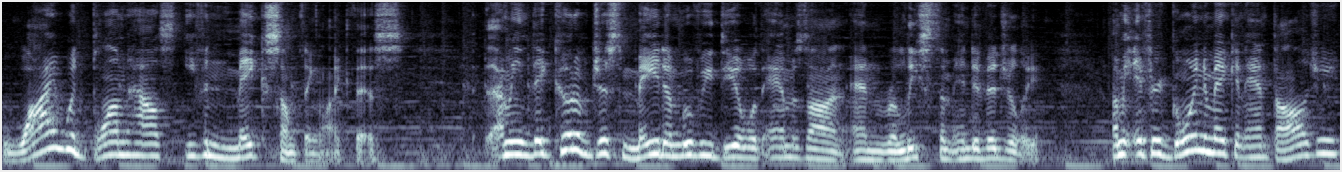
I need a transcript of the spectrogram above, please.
Why would Blumhouse even make something like this? I mean, they could have just made a movie deal with Amazon and released them individually. I mean, if you're going to make an anthology,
